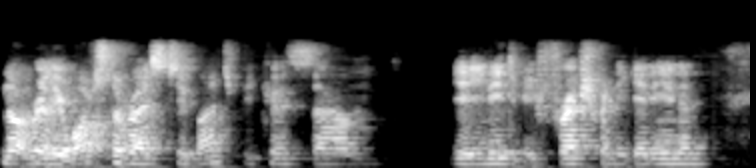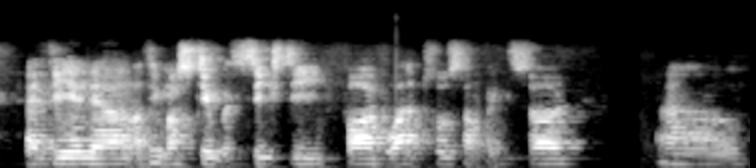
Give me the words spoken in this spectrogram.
not really watch the race too much because um, yeah, you need to be fresh when you get in. And at the end, uh, I think my stint was 65 laps or something. So um,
